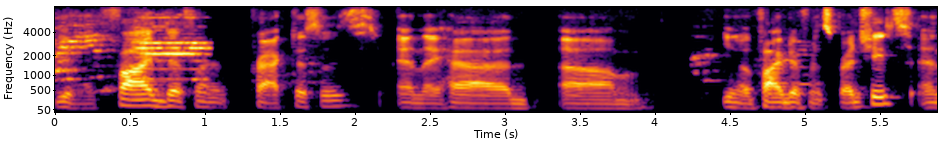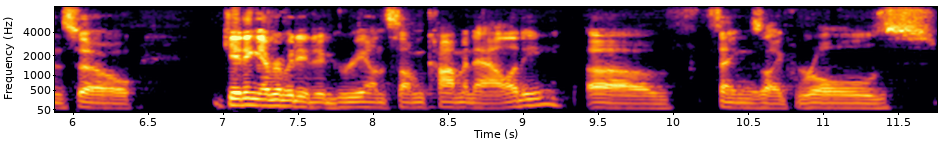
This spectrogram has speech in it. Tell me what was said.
you know five different practices and they had um, you know five different spreadsheets, and so getting everybody to agree on some commonality of things like roles.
